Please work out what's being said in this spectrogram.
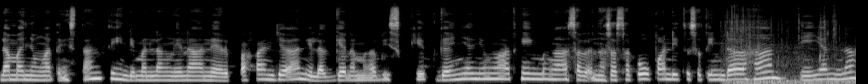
laman yung ating stante, hindi man lang nila nerpakan dyan, nilagyan ng mga biskit, ganyan yung ating mga nasasakupan dito sa tindahan. Iyan na.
